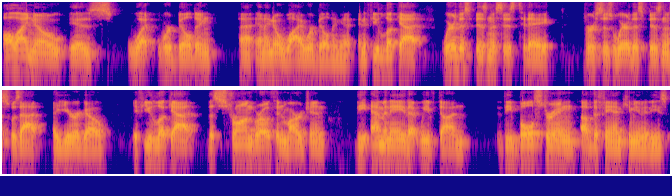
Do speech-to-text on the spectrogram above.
all I know is what we're building, uh, and I know why we're building it. And if you look at where this business is today versus where this business was at a year ago, if you look at the strong growth in margin, the M&A that we've done, the bolstering of the fan communities,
